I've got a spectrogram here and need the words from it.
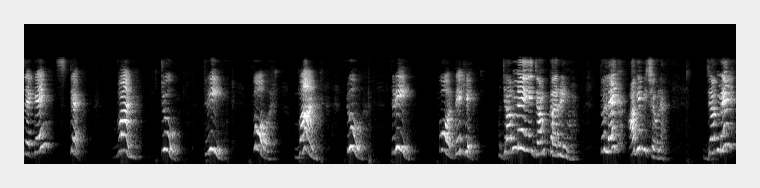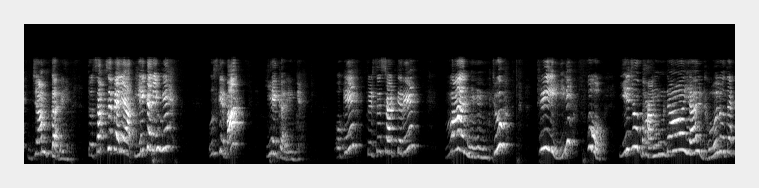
second step one two three four one two three four देखिए, जब मैं ये जंप कर रही हूँ तो लेग आगे पीछे होना जब मैं जंप कर रही हूँ तो सबसे पहले आप ये करेंगे, उसके बाद ये करेंगे। ओके फिर से स्टार्ट करें। वन टू थ्री फोर ये जो भांगड़ा या ढोल होता है,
